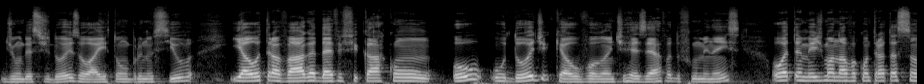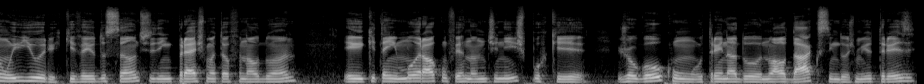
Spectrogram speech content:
de um desses dois, ou Ayrton ou Bruno Silva. E a outra vaga deve ficar com ou o Dodi, que é o volante reserva do Fluminense, ou até mesmo a nova contratação, o Yuri, que veio do Santos de empréstimo até o final do ano ele que tem moral com o Fernando Diniz, porque jogou com o treinador no Audax em 2013.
